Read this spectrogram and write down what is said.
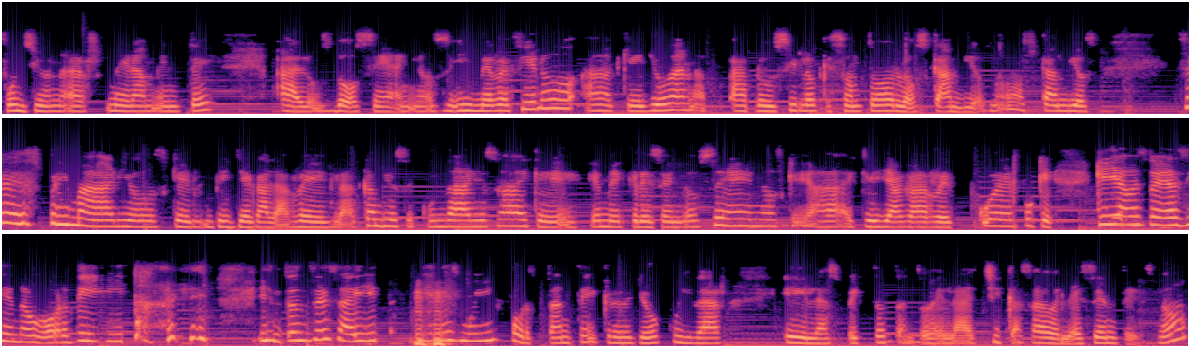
funcionar meramente a los 12 años y me refiero a que ayudan a, producir lo que son todos los cambios, ¿no? Los cambios primarios, que, llega la regla, cambios secundarios, ay, que, que, me crecen los senos, que, ay, que ya agarre el cuerpo, que, que ya me estoy haciendo gordita. y entonces ahí también es muy importante, creo yo, cuidar el aspecto tanto de las chicas adolescentes, ¿no?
